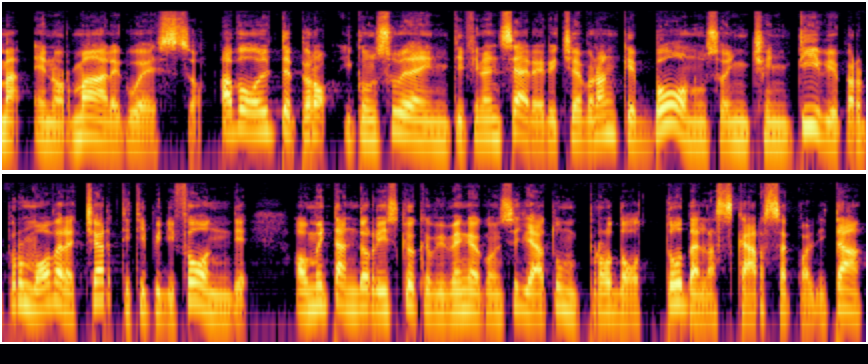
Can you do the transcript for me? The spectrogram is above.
ma è normale questo. A volte però i consulenti finanziari ricevono anche bonus o incentivi per promuovere certi tipi di fondi, aumentando il rischio che vi venga consigliato un prodotto dalla scarsa qualità.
